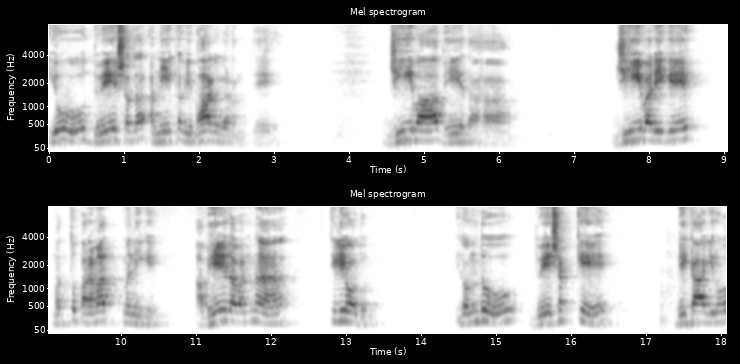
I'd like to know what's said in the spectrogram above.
ಇವು ದ್ವೇಷದ ಅನೇಕ ವಿಭಾಗಗಳಂತೆ ಜೀವಾಭೇದ ಜೀವರಿಗೆ ಮತ್ತು ಪರಮಾತ್ಮನಿಗೆ ಅಭೇದವನ್ನು ತಿಳಿಯೋದು. ಇದೊಂದು ದ್ವೇಷಕ್ಕೆ ಬೇಕಾಗಿರುವ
